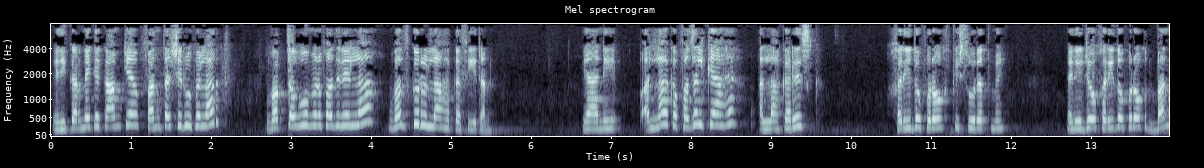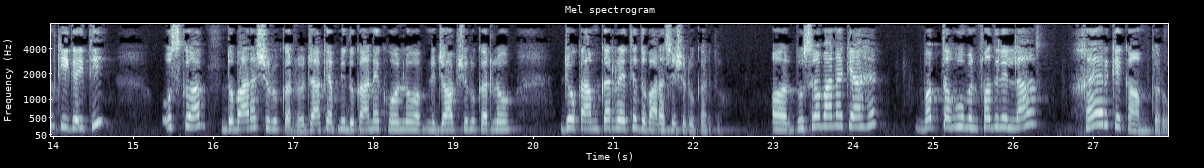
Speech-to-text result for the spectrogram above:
یعنی کرنے کے کام کیا؟ فن تشروف الارض وقت من فضل اللہ وزقر اللہ کثیرن یعنی اللہ کا فضل کیا ہے؟ اللہ کا رسک خرید و فروخت کی صورت میں۔ یعنی جو خرید و فروخت بند کی گئی تھی، اس کو اب دوبارہ شروع کر لو۔ جا کے اپنی دکانیں کھول لو، اپنی جاب شروع کر لو۔ جو کام کر رہے تھے، دوبارہ سے شروع کر دو۔ اور دوسرا مانا کیا ہے؟ وب من فضل اللہ خیر کے کام کرو۔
